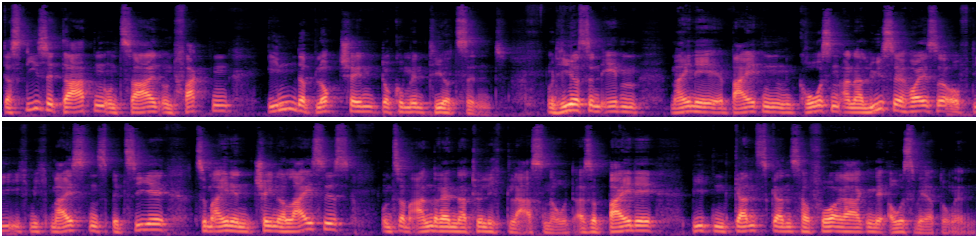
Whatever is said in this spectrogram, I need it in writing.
dass diese Daten und Zahlen und Fakten in der Blockchain dokumentiert sind. Und hier sind eben meine beiden großen Analysehäuser, auf die ich mich meistens beziehe. Zum einen Chainalysis und zum anderen natürlich Glassnode. Also beide bieten ganz, ganz hervorragende Auswertungen.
